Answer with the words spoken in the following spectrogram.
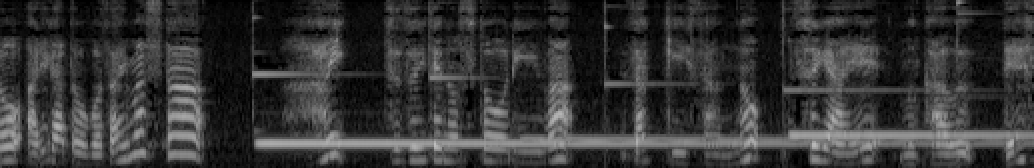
ーをありがとうございました。はい。続いてのストーリーはザッキーさんの「通夜へ向かう」です。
